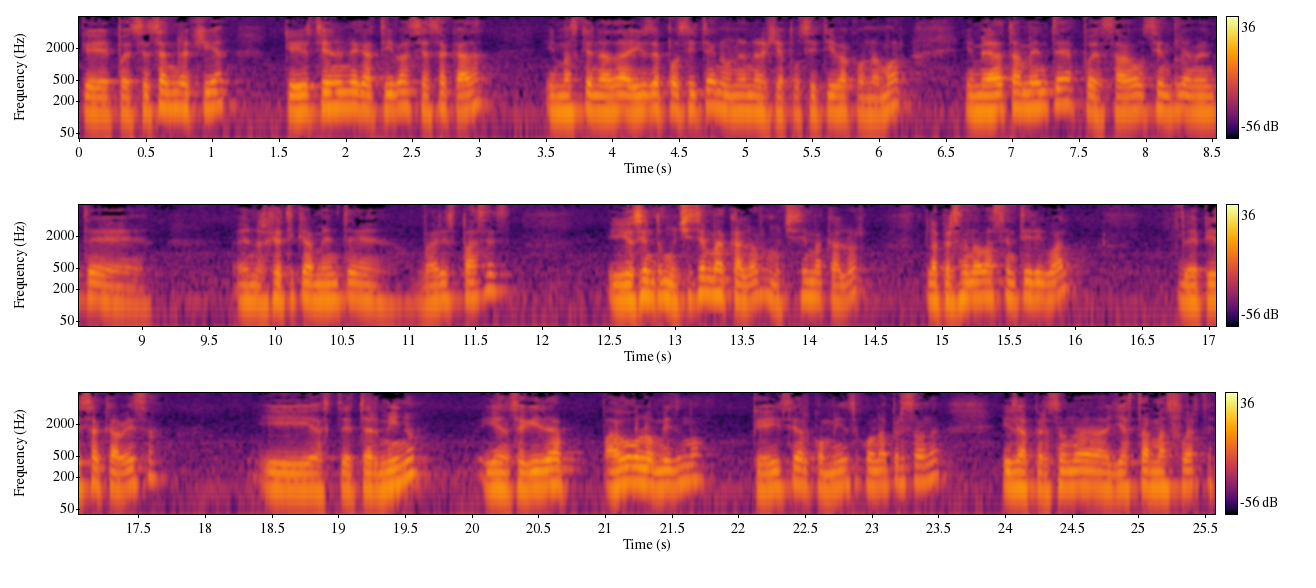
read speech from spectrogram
que pues esa energía que ellos tienen negativa sea sacada y más que nada ellos depositen una energía positiva con amor. Inmediatamente pues hago simplemente energéticamente varios pases y yo siento muchísima calor, muchísima calor. La persona va a sentir igual, de pies a cabeza y este termino y enseguida hago lo mismo que hice al comienzo con la persona y la persona ya está más fuerte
